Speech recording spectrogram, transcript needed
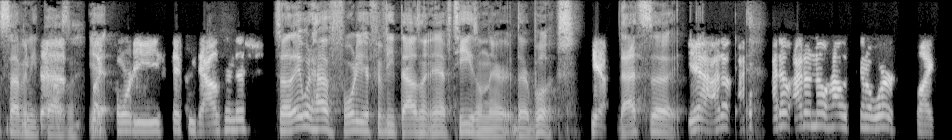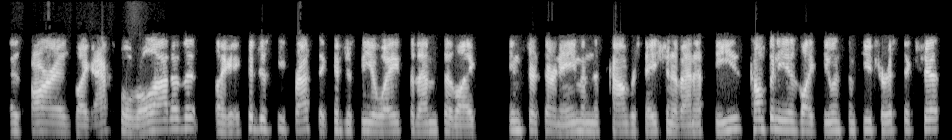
70,000. Like yeah. 40, 50,000 ish. So they would have 40 or 50,000 NFTs on their, their books. Yeah. That's uh Yeah, I don't I, I don't I don't know how it's going to work like as far as like actual rollout of it. Like it could just be press, it could just be a way for them to like insert their name in this conversation of NFTs. Company is like doing some futuristic shit.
